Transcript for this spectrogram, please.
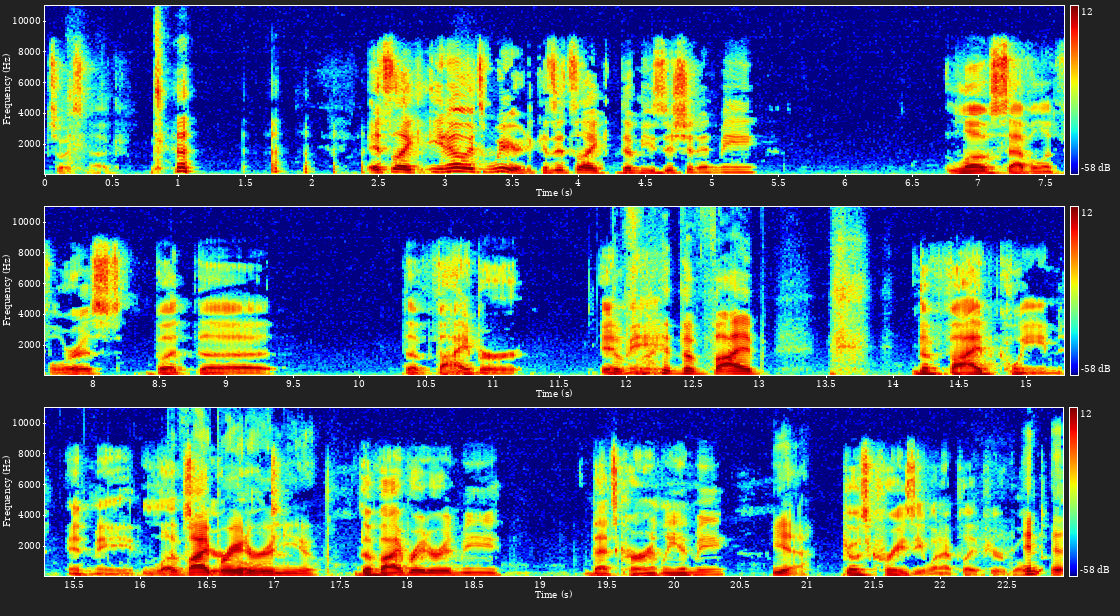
choice nug. it's like, you know, it's weird because it's like the musician in me loves Savalan Forest, but the the viber in The, me the vibe, the vibe queen in me the loves vibrator in you. The vibrator in me that's currently in me Yeah. goes crazy when I play pure gold. And uh,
